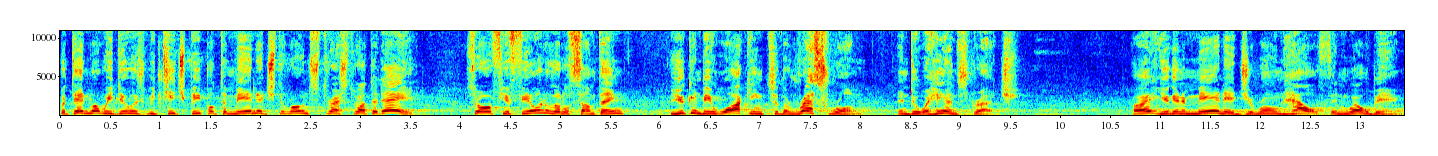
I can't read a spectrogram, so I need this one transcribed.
But then what we do is we teach people to manage their own stress throughout the day. So if you're feeling a little something, you can be walking to the restroom and do a hand stretch. All right, you're going to manage your own health and well being.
